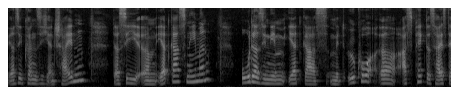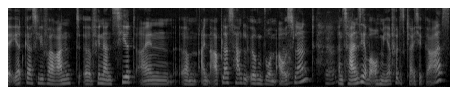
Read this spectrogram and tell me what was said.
Ja, Sie können sich entscheiden, dass Sie ähm, Erdgas nehmen oder Sie nehmen Erdgas mit Öko-Aspekt. Äh, das heißt, der Erdgaslieferant äh, finanziert ein, ähm, einen Ablasshandel irgendwo im ja. Ausland. Ja. Dann zahlen Sie aber auch mehr für das gleiche Gas.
